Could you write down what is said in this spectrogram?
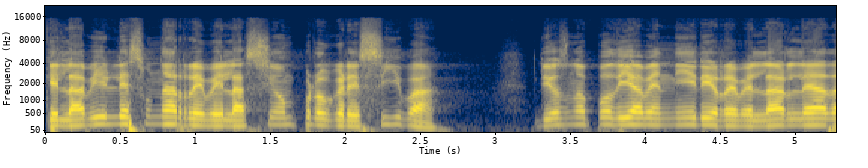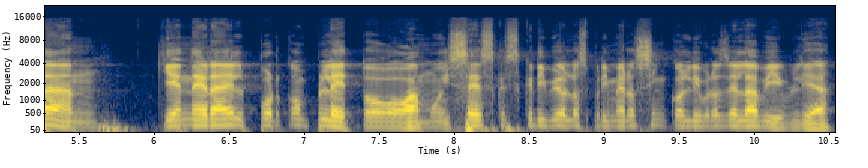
que la Biblia es una revelación progresiva. Dios no podía venir y revelarle a Adán quién era él por completo o a Moisés que escribió los primeros cinco libros de la Biblia,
